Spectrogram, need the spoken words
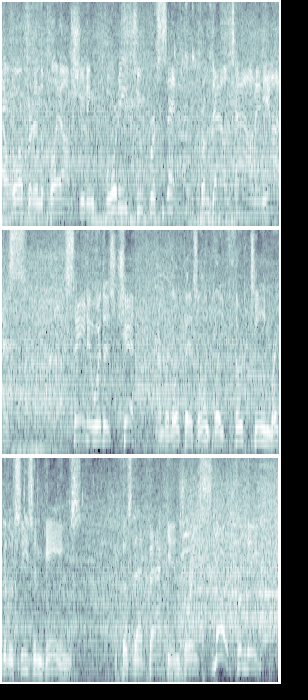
Al Horford in the playoffs shooting 42% from downtown, and Giannis saying it with his chest. Remember, Lopez only played 13 regular season games because of that back injury. Smart from deep.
